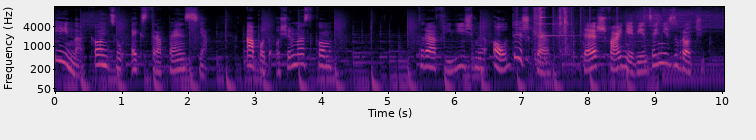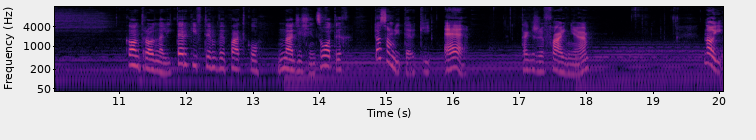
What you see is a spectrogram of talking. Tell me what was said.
i na końcu ekstra pensja. A pod 18 trafiliśmy o dyszkę. Też fajnie, więcej niż zwrocik. Kontrolne literki w tym wypadku na 10 zł to są literki E. Także fajnie. No i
